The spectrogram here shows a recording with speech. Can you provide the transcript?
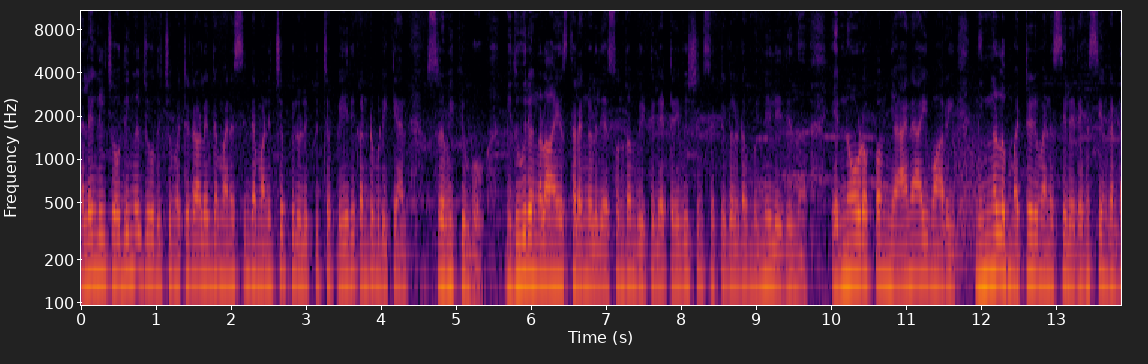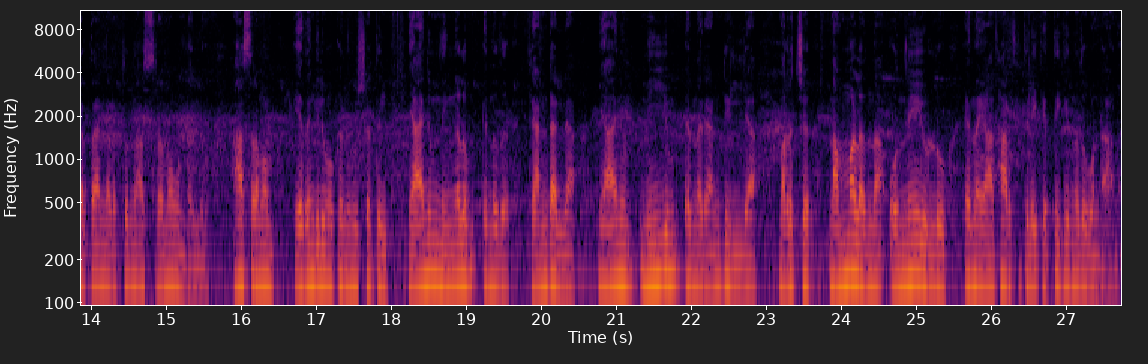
അല്ലെങ്കിൽ ചോദ്യങ്ങൾ ചോദിച്ച് മറ്റൊരാളിന്റെ മനസ്സിന്റെ മണിച്ചപ്പിൽ ഒളിപ്പിച്ച പേര് കണ്ടുപിടിക്കാൻ ശ്രമിക്കുമ്പോൾ വിദൂരങ്ങളായ സ്ഥലങ്ങളിലെ സ്വന്തം വീട്ടിലെ ടെലിവിഷൻ സെറ്റുകളുടെ മുന്നിലിരുന്ന് എന്നോടൊപ്പം ഞാനായി മാറി നിങ്ങളും മറ്റൊരു മനസ്സിലെ രഹസ്യം കണ്ടെത്താൻ നടത്തുന്ന ആ ശ്രമമുണ്ടല്ലോ. ആ ശ്രമം ഏതെങ്കിലുമൊക്കെ നിമിഷത്തിൽ ഞാനും നിങ്ങളും എന്നത് രണ്ടല്ല ഞാനും നീയും എന്ന രണ്ടില്ല മറിച്ച് നമ്മളെന്ന ഒന്നേയുള്ളൂ എന്ന യാഥാർത്ഥ്യത്തിലേക്ക് എത്തിക്കുന്നത് കൊണ്ടാണ്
